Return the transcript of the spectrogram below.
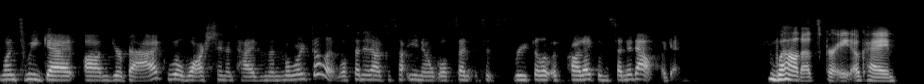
once we get um, your bag, we'll wash, sanitize, and then we'll refill it. We'll send it out to, you know, we'll send refill it with product and send it out again. Wow, that's great. Okay.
